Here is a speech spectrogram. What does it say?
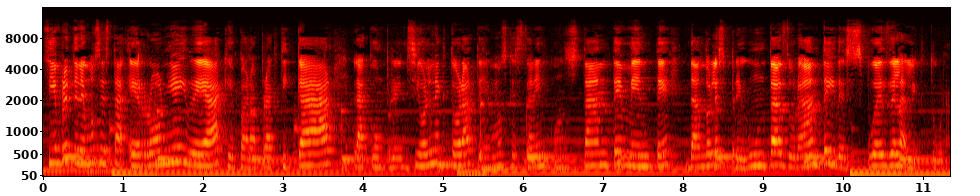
siempre tenemos esta errónea idea que para practicar la comprensión lectora tenemos que estar en constantemente dándoles preguntas durante y después de la lectura.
